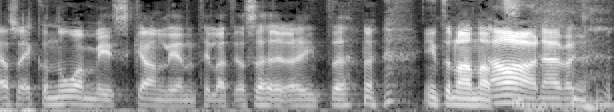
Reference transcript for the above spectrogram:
alltså, ekonomisk anledning till att jag säger det, inte, inte något annat. Ja, nej verkligen.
